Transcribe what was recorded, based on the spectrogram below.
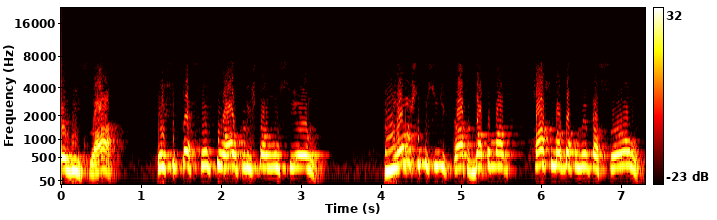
eles lá, esse percentual que eles estão anunciando. Mostre para o sindicato, faça uma documentação,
